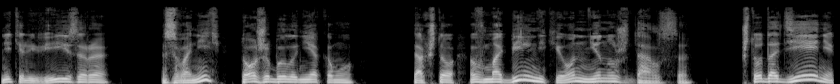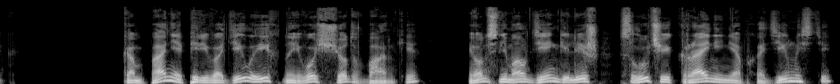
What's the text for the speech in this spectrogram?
ни телевизора. Звонить тоже было некому, так что в мобильнике он не нуждался. Что до денег? Компания переводила их на его счет в банке, и он снимал деньги лишь в случае крайней необходимости.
